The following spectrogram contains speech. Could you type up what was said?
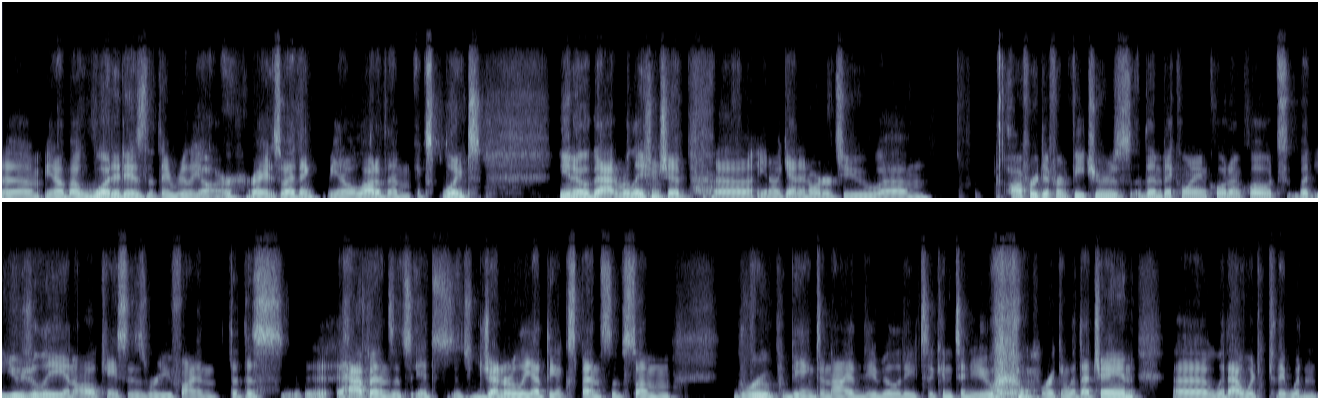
Um, you know about what it is that they really are, right? So I think you know a lot of them exploit, you know, that relationship. Uh, you know, again, in order to um, offer different features than Bitcoin, quote unquote. But usually, in all cases where you find that this uh, happens, it's it's it's generally at the expense of some group being denied the ability to continue working with that chain, uh, without which they wouldn't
